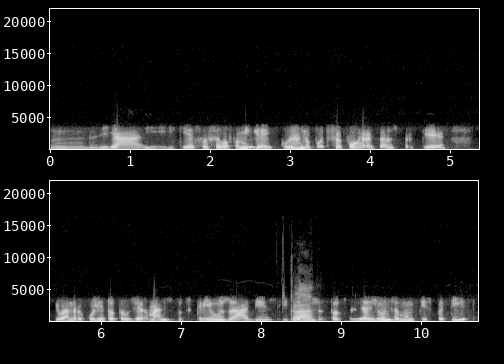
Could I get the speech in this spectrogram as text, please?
Mm, ja, i, i que és la seva família i que no pot fer fora, saps? Perquè hi van recollir tots els germans, tots crius, avis, i Clar. tots, tots allà junts en un pis petit,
